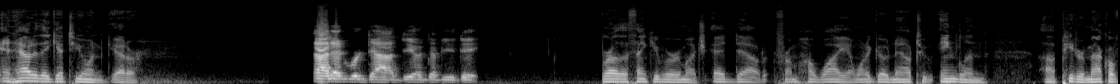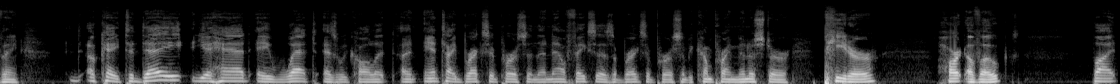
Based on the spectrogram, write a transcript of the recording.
And how do they get to you on Gettr? At Edward Dowd, D O W D. Brother, thank you very much. Ed Dowd from Hawaii. I want to go now to England. Uh, Peter McIlvenna. Okay, today you had a wet, as we call it, an anti Brexit person that now fakes it as a Brexit person, become Prime Minister, Peter, Heart of Oak. But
